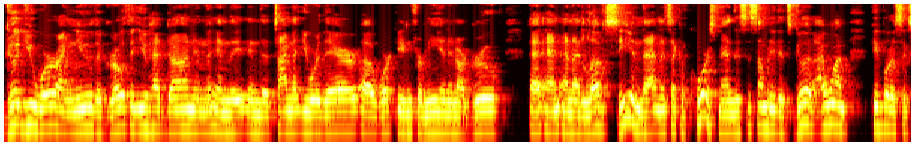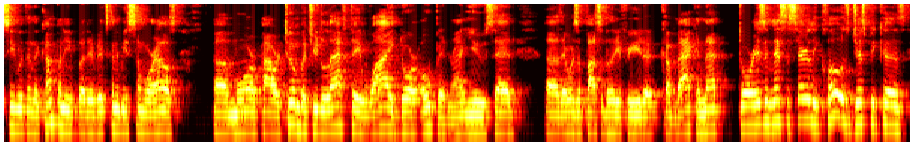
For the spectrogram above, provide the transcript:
good you were. I knew the growth that you had done in the, in the, in the time that you were there, uh, working for me and in our group. And, and I loved seeing that. And it's like, of course, man, this is somebody that's good. I want people to succeed within the company, but if it's going to be somewhere else, uh, more power to them. But you left a wide door open, right? You said, uh, there was a possibility for you to come back and that door isn't necessarily closed just because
